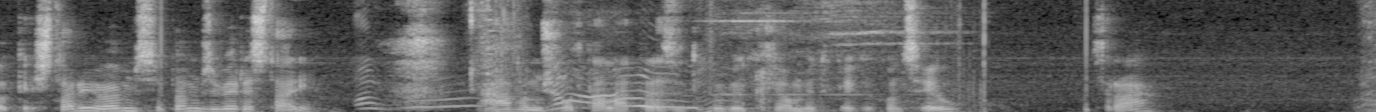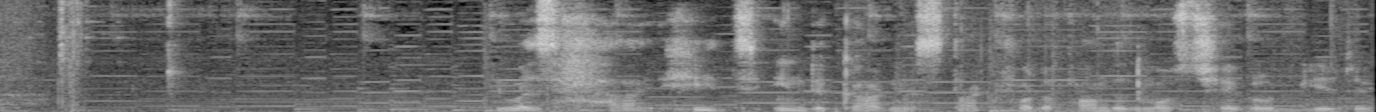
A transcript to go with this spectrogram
Ok, história, vamos, vamos ver a história. Ah, vamos voltar lá atrás para ver realmente o que é que aconteceu. Será? He was hid in the garden stack for the found the most shavel beauty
